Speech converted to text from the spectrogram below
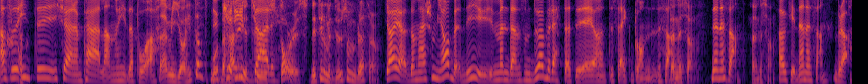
Alltså inte köra en pärlan och hitta på. Nej, men jag hittar inte på. Du det här är ju kryddar. true stories. Det är till och med du som berättar dem. Ja, ja, de här som jag berättade, det är ju, men den som du har berättat är jag inte säker på om den är sann. Den är sann. Den är sann? Den är sann. Okej, den är sann. Bra.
